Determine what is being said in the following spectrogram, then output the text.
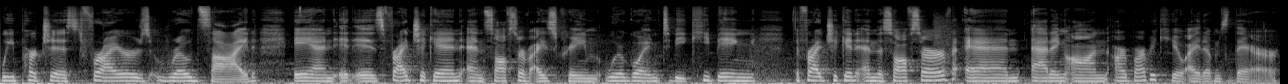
We purchased Fryer's Roadside, and it is fried chicken and soft serve ice cream. We're going to be keeping the fried chicken and the soft serve and adding on our barbecue items there.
